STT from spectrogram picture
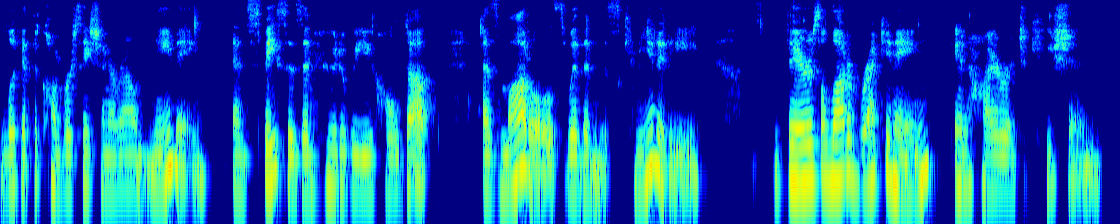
look at the conversation around naming and spaces and who do we hold up as models within this community. There's a lot of reckoning in higher education.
